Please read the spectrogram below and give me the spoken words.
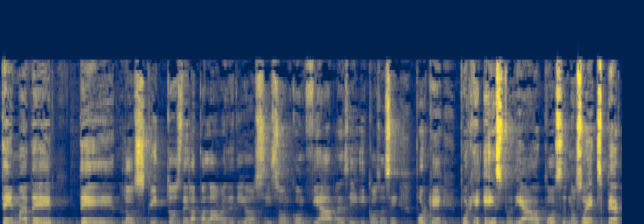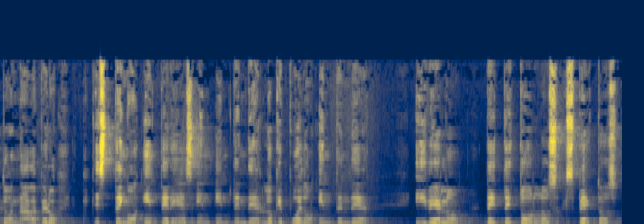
tema de, de, los escritos de la palabra de Dios, si son confiables y, y, cosas así, porque, porque he estudiado cosas, no soy experto en nada, pero tengo interés en entender lo que puedo entender y verlo de, todos los aspectos.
